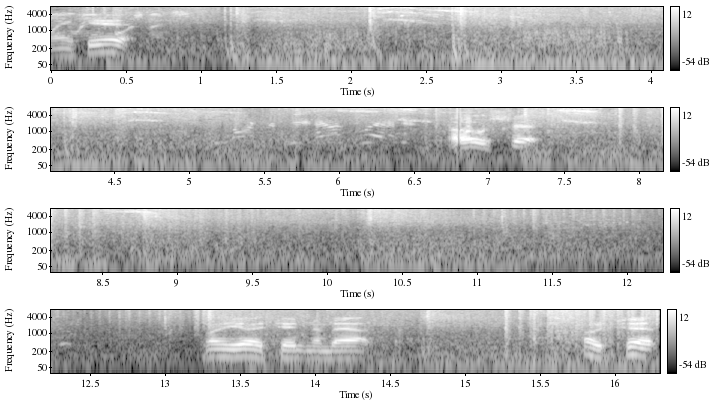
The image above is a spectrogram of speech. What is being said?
Thank you. Oh shit. What are you shitting about? Oh shit.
